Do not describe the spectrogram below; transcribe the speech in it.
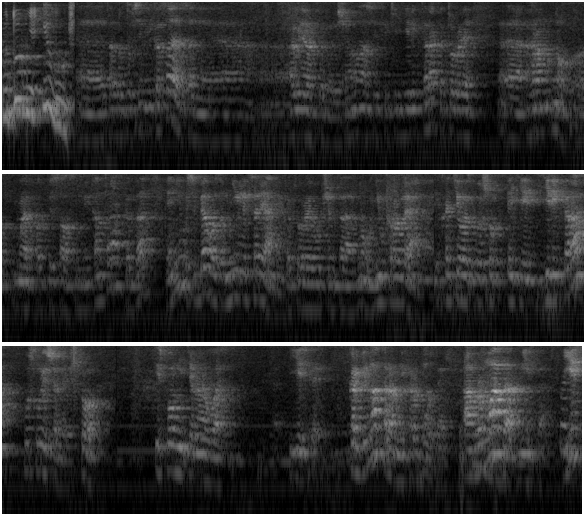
удобнее и лучше. Э, Это, допустим, не касается э, Олега Федоровича, но у нас есть такие директора, которые, э, ну, э, мэр подписал с ними контракты, да, и они у себя возомнили царями, которые, в общем-то, ну, неуправляемые. Хотелось бы, чтобы эти директора услышали, что исполнительная власть есть координатором их работы, а громада міста есть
